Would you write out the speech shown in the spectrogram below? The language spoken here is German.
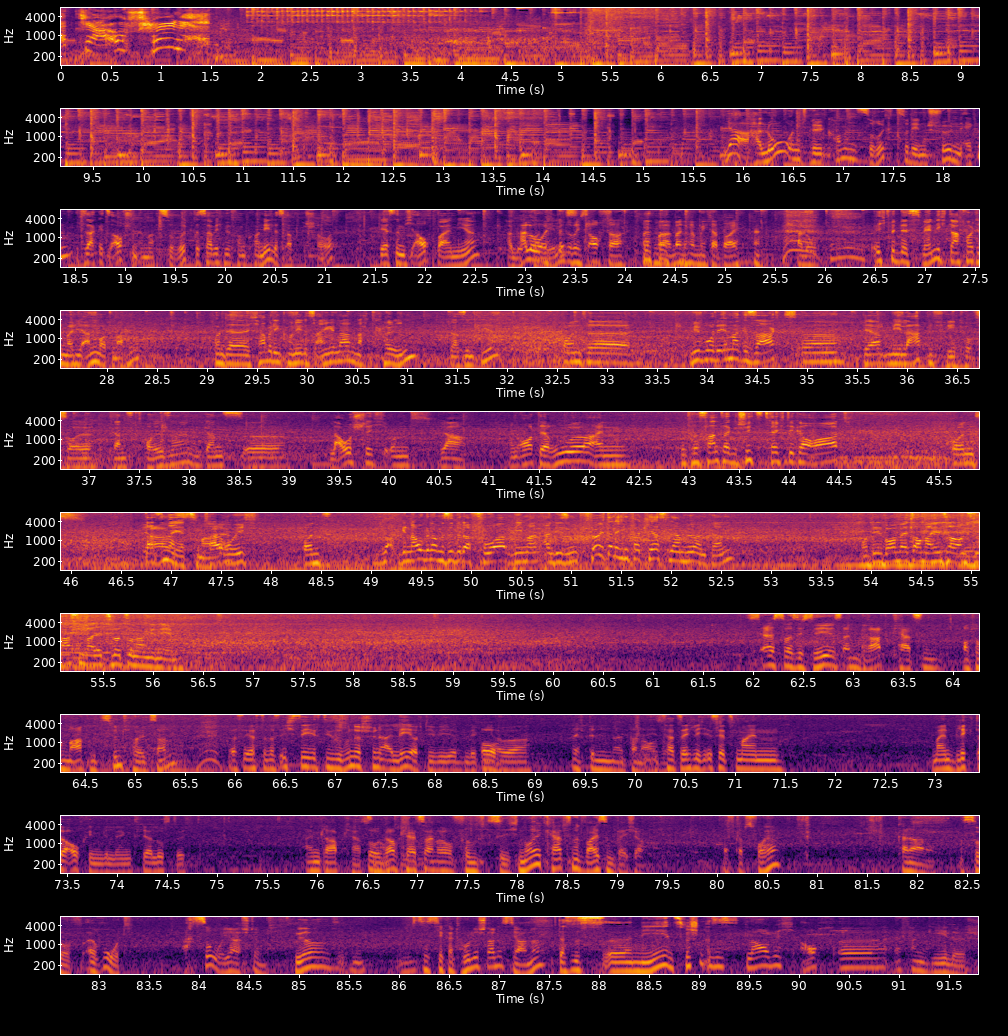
hat ja auch schöne Ecken. Ja, hallo und willkommen zurück zu den schönen Ecken. Ich sage jetzt auch schon immer zurück, das habe ich mir von Cornelis abgeschaut. Der ist nämlich auch bei mir. Hallo, ich bin übrigens auch da. Manchmal, manchmal bin ich dabei. Hallo. Ich bin der Sven, ich darf heute mal die Anmod machen. Und äh, ich habe den Cornelis eingeladen nach Köln, da sind wir. Und äh, mir wurde immer gesagt, äh, der Melatenfriedhof soll ganz toll sein und ganz äh, lauschig und ja, ein Ort der Ruhe, ein interessanter, geschichtsträchtiger Ort. Und da Ja, sind wir jetzt mal. total ruhig. Und genau genommen sind wir davor, wie man an diesem fürchterlichen Verkehrslärm hören kann. Und den wollen wir jetzt auch mal hinter uns lassen, weil jetzt wird es unangenehm. Erste, was ich sehe, ist ein Grabkerzenautomat mit Zündhölzern. Das erste, was ich sehe, ist diese wunderschöne Allee, auf die wir hier blicken. Oh. Aber Ich bin ein Banause. tatsächlich ist jetzt mein, mein Blick da auch hingelenkt. Ja, lustig. Ein Grabkerzen. So, Grabkerze 1,50 Euro. Neue Kerzen mit weißem Becher. Was gab's vorher? Keine Ahnung. Ach so, äh, rot. Ach so, ja, stimmt. Früher, Ist das hier katholisch alles? Ja, ne? das ist, äh, nee, inzwischen ist es, glaube ich, auch äh, evangelisch.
